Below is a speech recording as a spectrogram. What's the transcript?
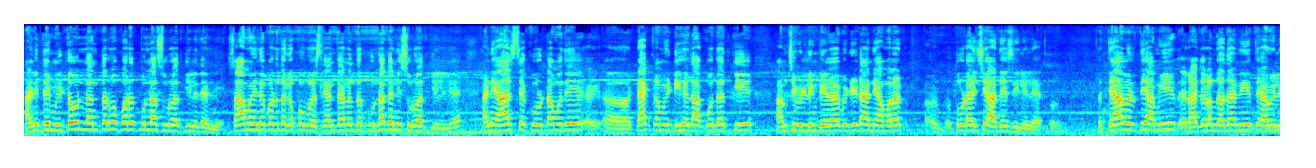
आणि ते मिटवून नंतर मग परत पुन्हा सुरुवात केली त्यांनी. सहा महिन्यापर्यंत गप्प बसले आणि त्यानंतर पुन्हा त्यांनी सुरुवात केलेली आहे. आणि आज त्या कोर्टामध्ये टॅग कमिटी हे दाखवतात की आमची बिल्डिंग डिलॅबिटेड आणि आम्हाला तोडायचे आदेश दिलेले आहेत करून तर त्यावरती आम्ही राजाराम दादांनी त्यावेळी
